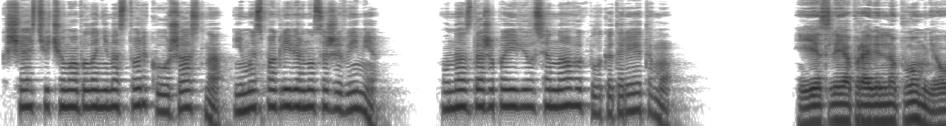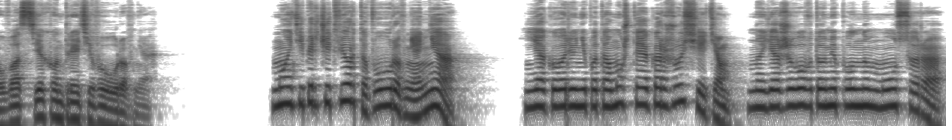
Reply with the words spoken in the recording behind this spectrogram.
К счастью, чума была не настолько ужасна, и мы смогли вернуться живыми. У нас даже появился навык благодаря этому. Если я правильно помню, у вас всех он третьего уровня. Мой теперь четвертого уровня, ня. Я говорю не потому, что я горжусь этим, но я живу в доме полном мусора.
